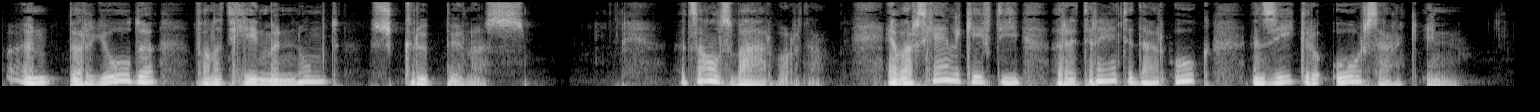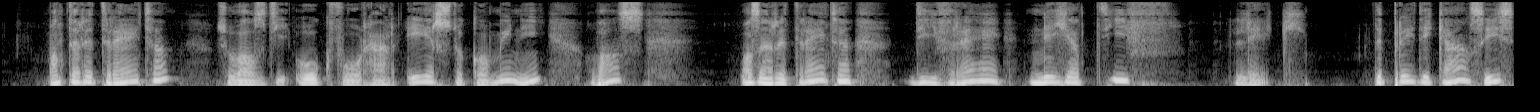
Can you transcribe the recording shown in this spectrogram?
een periode van hetgeen men noemt scrupules. Het zal zwaar worden. En waarschijnlijk heeft die retraite daar ook een zekere oorzaak in. Want de retraite zoals die ook voor haar eerste communie was, was een retraite die vrij negatief leek. De predikaties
